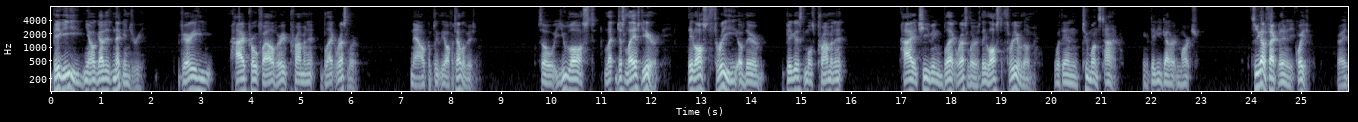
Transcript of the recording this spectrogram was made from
Big E, you know, got his neck injury. Very high profile, very prominent black wrestler. Now completely off of television. So you lost just last year. They lost three of their biggest, most prominent, high achieving black wrestlers. They lost three of them within two months' time. Big E got hurt in March. So you got to factor that into the equation, right?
